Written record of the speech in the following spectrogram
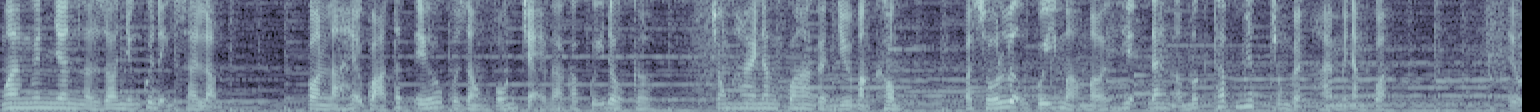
ngoài nguyên nhân là do những quyết định sai lầm, còn là hệ quả tất yếu của dòng vốn chảy vào các quỹ đầu cơ trong 2 năm qua gần như bằng không và số lượng quỹ mở mới hiện đang ở mức thấp nhất trong gần 20 năm qua. Liệu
